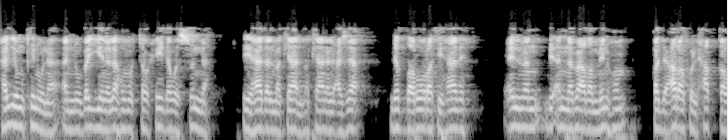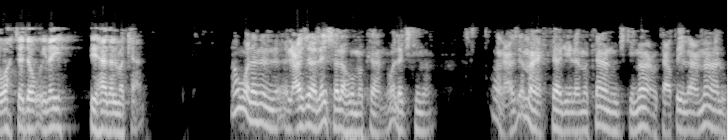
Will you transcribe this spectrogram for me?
هل يمكننا أن نبين لهم التوحيد والسنة في هذا المكان مكان العزاء للضرورة هذه؟ علما بأن بعضا منهم قد عرفوا الحق واهتدوا إليه في هذا المكان. أولا العزاء ليس له مكان ولا اجتماع. العزاء ما يحتاج إلى مكان واجتماع وتعطيل أعمال.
